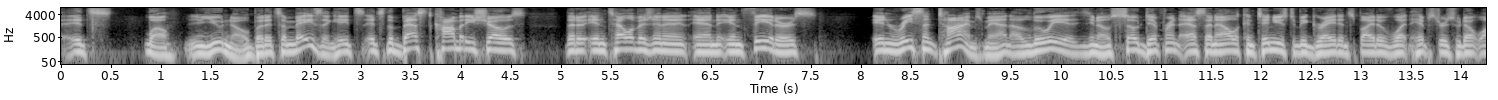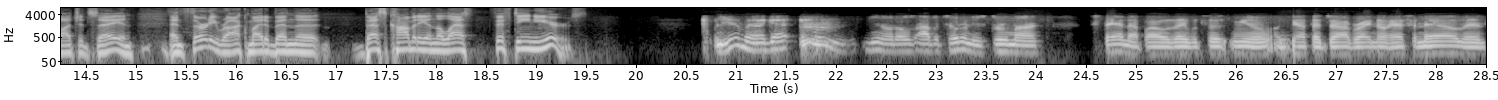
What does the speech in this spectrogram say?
it's well, you know, but it's amazing. It's it's the best comedy shows that are in television and, and in theaters in recent times. Man, uh, Louie is you know so different. SNL continues to be great in spite of what hipsters who don't watch it say, and and Thirty Rock might have been the best comedy in the last fifteen years. Yeah, man, I got you know those opportunities through my stand up. I was able to, you know, I got that job right now SNL, and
